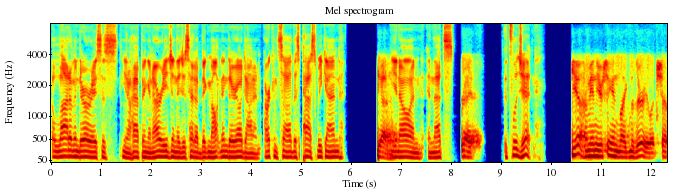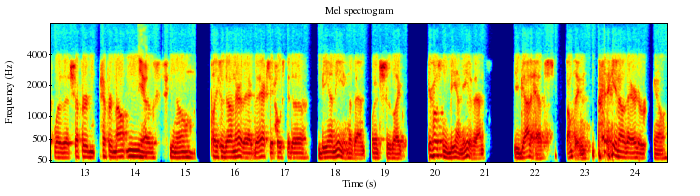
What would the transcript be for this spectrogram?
a lot of enduro races, you know, happening in our region. They just had a big mountain enduro down in Arkansas this past weekend. Yeah. You know, and and that's right. It's legit. Yeah, I mean, you're seeing like Missouri. What what is it? Shepherd Shepherd Mountain. You have you know places down there. They they actually hosted a BME event, which is like you're hosting BME events. You got to have something, you know, there to you know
